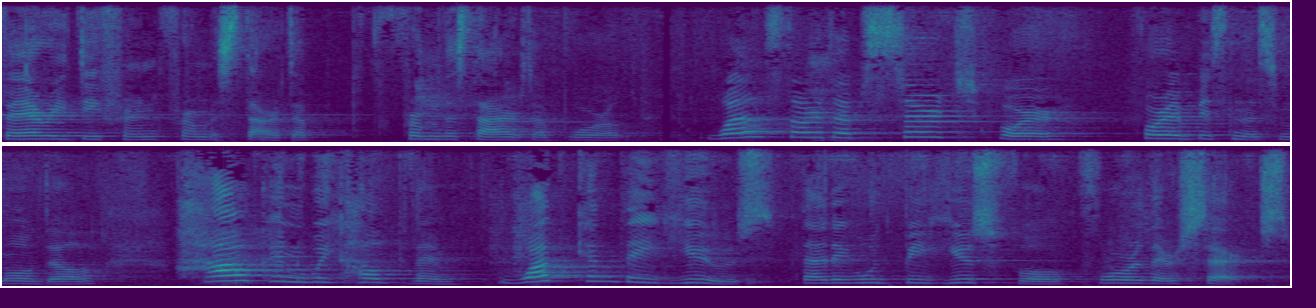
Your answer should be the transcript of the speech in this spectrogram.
very different from a startup, from the startup world. While startups search for, for a business model, how can we help them? What can they use that it would be useful for their search?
